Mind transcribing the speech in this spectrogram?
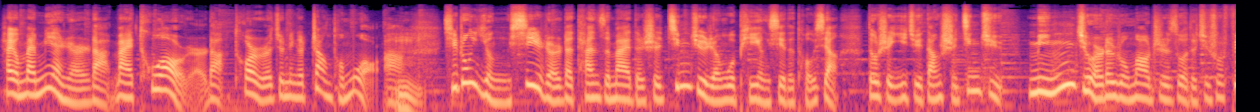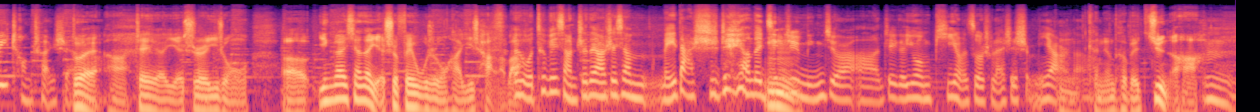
还有卖面人的，卖托偶人的，托偶人就那个帐头木偶啊。嗯。其中影戏人的摊子卖的是京剧人物皮影戏的头像，都是依据当时京剧名角的容貌制作的，据说非常传神。对啊，这个也是一种呃，应该现在也是非物质文化遗产了吧？哎，我特别想知道，要是像梅大师这样的京剧名角啊，这个用皮影做出来是什么？样的肯定特别俊哈。嗯，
